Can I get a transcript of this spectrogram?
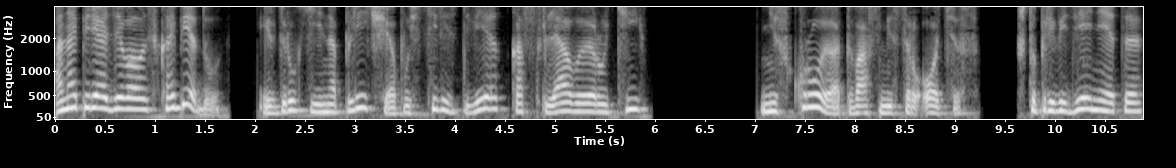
Она переодевалась к обеду, и вдруг ей на плечи опустились две костлявые руки. Не скрою от вас, мистер Отис, что привидение это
